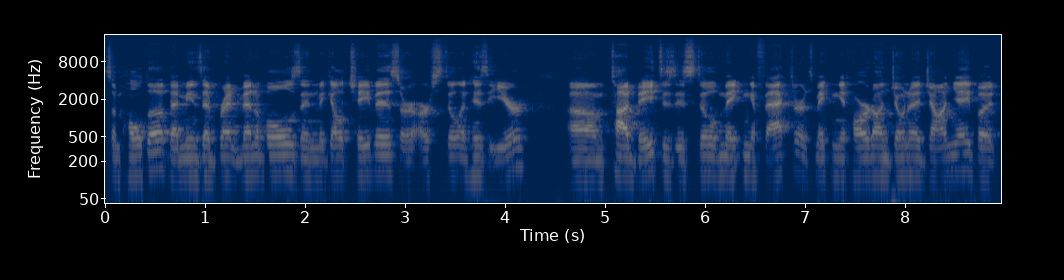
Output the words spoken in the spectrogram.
some holdup. That means that Brent Venables and Miguel Chavis are, are still in his ear. Um, Todd Bates is, is still making a factor. It's making it hard on Jonah Ajonye, but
